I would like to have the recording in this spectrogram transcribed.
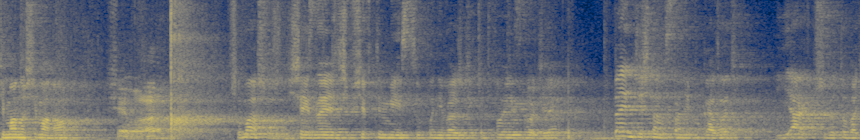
Siemano, siemano. Siema. Tomaszu, dzisiaj znaleźliśmy się w tym miejscu, ponieważ dzięki Twojej zgodzie będziesz nam w stanie pokazać, jak przygotować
